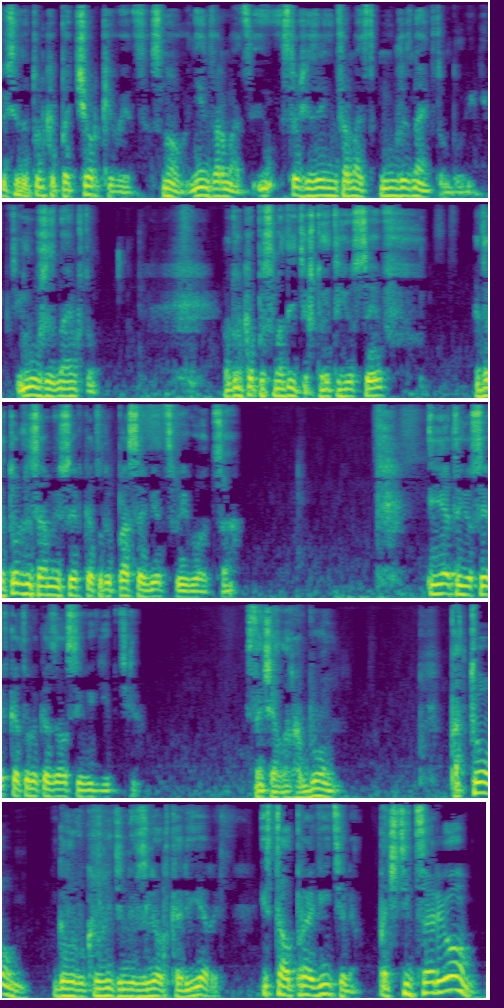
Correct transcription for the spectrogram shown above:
То есть это только подчеркивается снова, не информация. С точки зрения информации, мы уже знаем, что он был в Египте. Мы уже знаем, что Но только посмотрите, что это Иосиф. Это тот же самый Иосиф, который пас овец своего отца. И это Иосиф, который оказался в Египте. Сначала рабом, потом головокружительный взлет карьеры, и стал правителем, почти царем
